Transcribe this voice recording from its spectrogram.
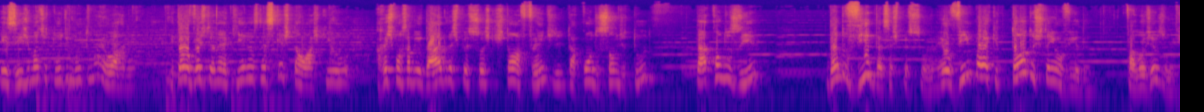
Exige uma atitude muito maior, né? Então eu vejo também aqui nessa questão. Acho que o, a responsabilidade das pessoas que estão à frente da condução de tudo para conduzir, dando vida a essas pessoas. Né? Eu vim para que todos tenham vida, falou Jesus.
